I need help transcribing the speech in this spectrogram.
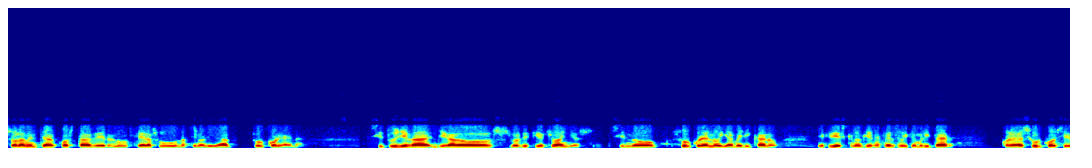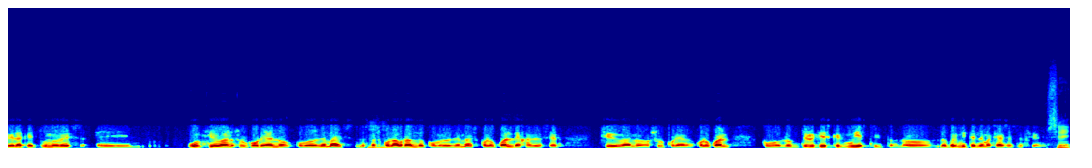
solamente a costa de renunciar a su nacionalidad surcoreana si tú llega, llegados los 18 años, siendo surcoreano y americano, decides que no quieres hacer el servicio militar, Corea del Sur considera que tú no eres eh, un ciudadano surcoreano como los demás, no estás colaborando como los demás, con lo cual dejas de ser ciudadano surcoreano. Con lo cual, como lo que quiero decir es que es muy estricto, no, no permiten demasiadas excepciones. Sí,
